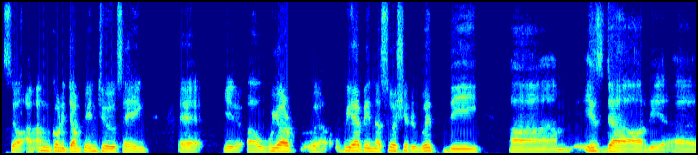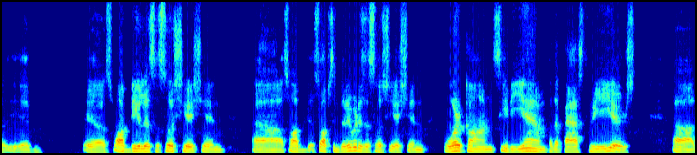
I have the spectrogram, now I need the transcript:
So I'm going to jump into saying, you know, we are we have been associated with the um, ISDA or the uh, uh, Swap Dealers Association uh, Swaps and Derivatives Association work on CDM for the past three years. Uh,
